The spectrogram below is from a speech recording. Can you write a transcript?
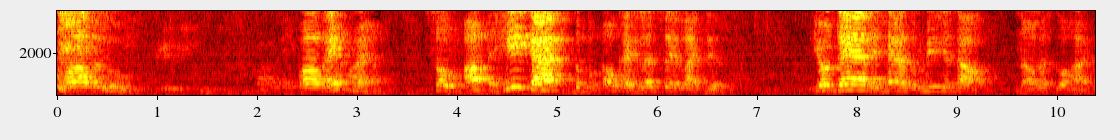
Father who? Father Abraham. So uh, he got the. Okay, let's say it like this. Your daddy has a million dollars. No, let's go higher.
